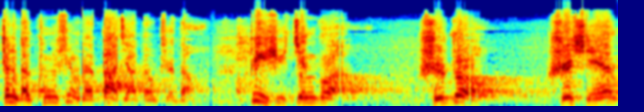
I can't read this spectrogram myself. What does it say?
证的空性了，大家都知道，必须经过实做、实行、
